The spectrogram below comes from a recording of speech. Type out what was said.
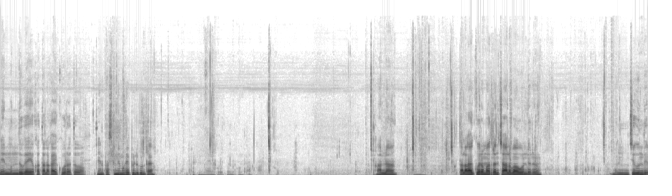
నేను ముందుగా ఈ యొక్క తలకాయ కూరతో నేను ఫస్ట్ నిమ్మకాయ పిండుకుంటా. అన్న తలకాయ కూర మాత్రం చాలా బాగా వండరు. మంచిగా ఉంది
